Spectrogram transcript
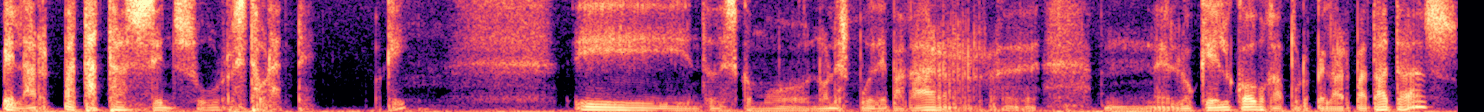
pelar patatas en su restaurante. Y entonces como no les puede pagar eh, mm, lo que él cobra por pelar patatas,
